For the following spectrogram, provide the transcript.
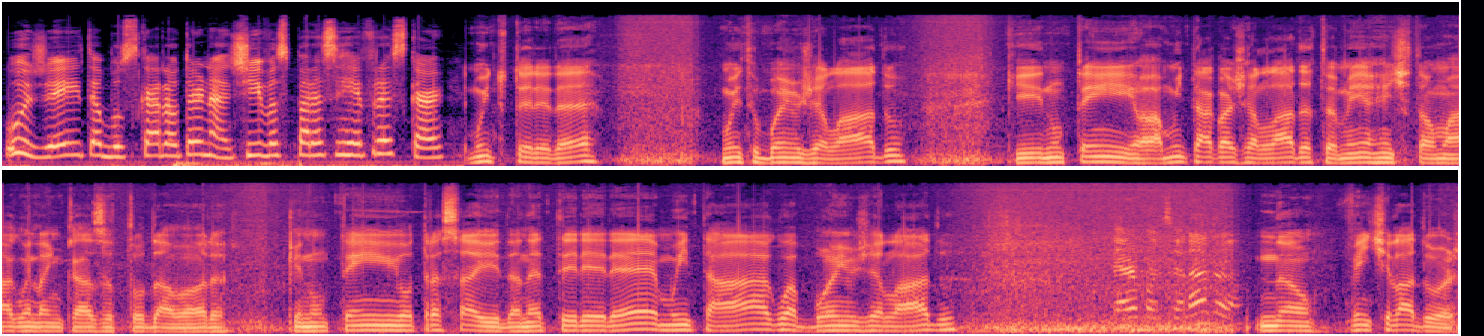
o jeito é buscar alternativas para se refrescar. Muito tereré, muito banho gelado, que não tem muita água gelada também, a gente toma água lá em casa toda hora, que não tem outra saída, né? Tereré, muita água, banho gelado. Tem ar-condicionado? Não, ventilador.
